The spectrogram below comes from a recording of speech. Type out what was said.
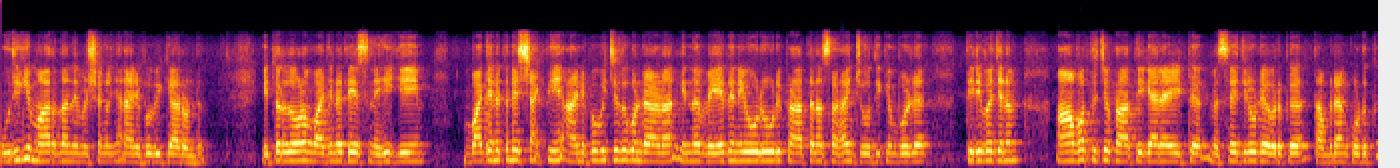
ഉരുകി മാറുന്ന നിമിഷങ്ങൾ ഞാൻ അനുഭവിക്കാറുണ്ട്. ഇത്രത്തോളം വചനത്തെ സ്നേഹിക്കുകയും വചനത്തിന്റെ ശക്തി അനുഭവിച്ചത് കൊണ്ടാണ് ഇന്ന് വേദനയോടുകൂടി പ്രാർത്ഥന സഹായം ചോദിക്കുമ്പോൾ തിരുവചനം ആവർത്തിച്ച് പ്രാർത്ഥിക്കാനായിട്ട് മെസ്സേജിലൂടെ അവർക്ക് തമ്പുരാൻ കൊടുക്ക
